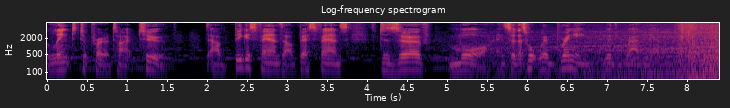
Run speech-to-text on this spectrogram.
linked to Prototype 2. Our biggest fans, our best fans, deserve more, and so that's what we're bringing with RadNet.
